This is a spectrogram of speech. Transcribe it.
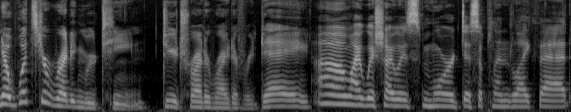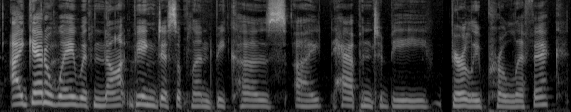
Now, what's your writing routine? Do you try to write every day? Oh, I wish I was more disciplined like that. I get away with not being disciplined because I happen to be fairly prolific.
